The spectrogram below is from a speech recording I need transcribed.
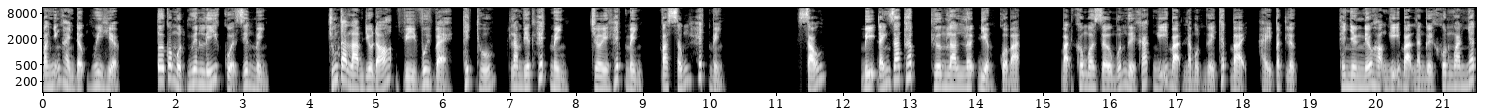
bằng những hành động nguy hiểm. Tôi có một nguyên lý của riêng mình. Chúng ta làm điều đó vì vui vẻ, thích thú, làm việc hết mình, chơi hết mình và sống hết mình. 6. Bị đánh giá thấp thường là lợi điểm của bạn. Bạn không bao giờ muốn người khác nghĩ bạn là một người thất bại hay bất lực. Thế nhưng nếu họ nghĩ bạn là người khôn ngoan nhất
